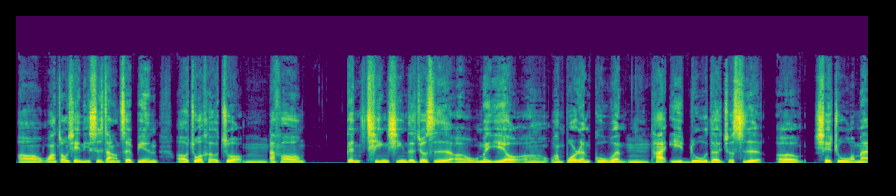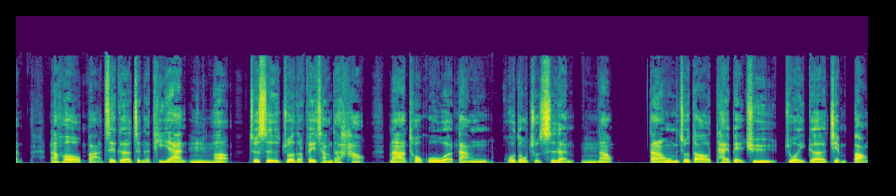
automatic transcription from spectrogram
呃王忠贤理事长这边呃做合作，嗯，然后更庆幸的就是呃我们也有呃王博仁顾问，嗯，他一路的就是呃协助我们，然后把这个整个提案，嗯啊，就是做得非常的好。那透过我当活动主持人，嗯，那当然我们就到台北去做一个简报，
